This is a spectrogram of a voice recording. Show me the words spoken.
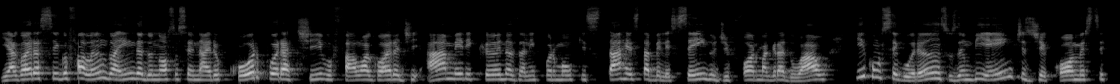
E agora sigo falando ainda do nosso cenário corporativo, falo agora de Americanas. Ela informou que está restabelecendo de forma gradual e com segurança os ambientes de e-commerce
